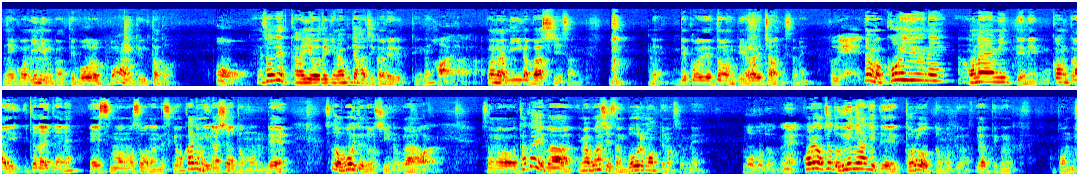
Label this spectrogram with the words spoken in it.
ね、こう2に向かってボールをボーンって打ったと。おそれで対応できなくて弾かれるっていうね。はいはこれは2がバッシーさんです。ね。で、これでドーンってやられちゃうんですよね。でもこういうね、お悩みってね、今回いただいたね、えー質問もそうなんですけど、他にもいらっしゃると思うんで、ちょっと覚えておいてほしいのが、はその、例えば、今バッシーさんボール持ってますよね。いもうもうですねこれをちょっと上に上げて取ろうと思ってください。やってください。ポンと。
